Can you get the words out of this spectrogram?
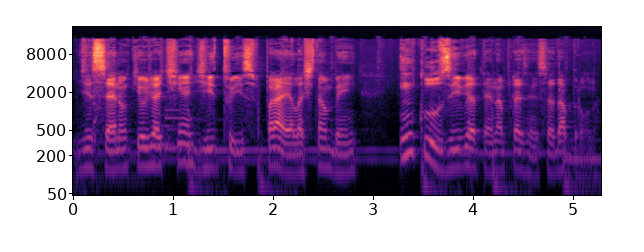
disseram que eu já tinha dito isso para elas também, inclusive até na presença da Bruna.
